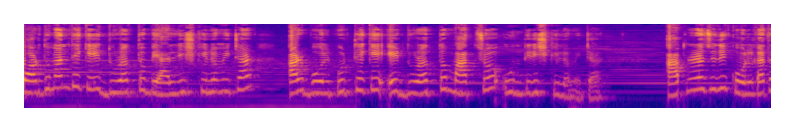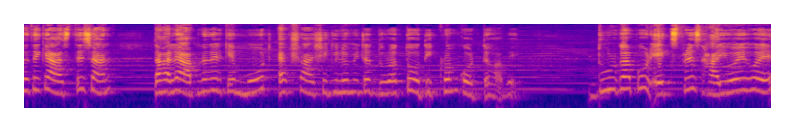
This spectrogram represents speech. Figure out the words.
বর্ধমান থেকে দূরত্ব বিয়াল্লিশ কিলোমিটার আর বোলপুর থেকে এর দূরত্ব মাত্র উনত্রিশ কিলোমিটার। আপনারা যদি কলকাতা থেকে আসতে চান, তাহলে আপনাদেরকে মোট একশো আশি কিলোমিটার দূরত্ব অতিক্রম করতে হবে। দুর্গাপুর এক্সপ্রেস হাইওয়ে হয়ে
